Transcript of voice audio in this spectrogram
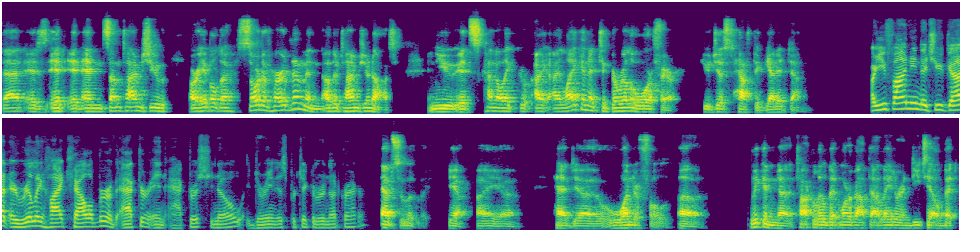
That is it, it. And sometimes you are able to sort of herd them, and other times you're not. And you, it's kind of like I, I liken it to guerrilla warfare. You just have to get it done. Are you finding that you got a really high caliber of actor and actress, you know, during this particular Nutcracker? Absolutely. Yeah. I uh, had uh, wonderful, uh, we can uh, talk a little bit more about that later in detail, but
